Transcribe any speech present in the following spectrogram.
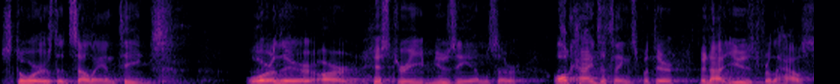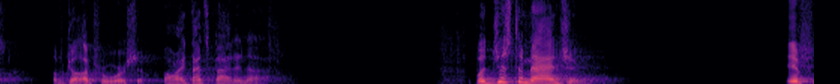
stores that sell antiques or there are history museums or all kinds of things, but they're, they're not used for the house of God for worship. All right, that's bad enough. But just imagine if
